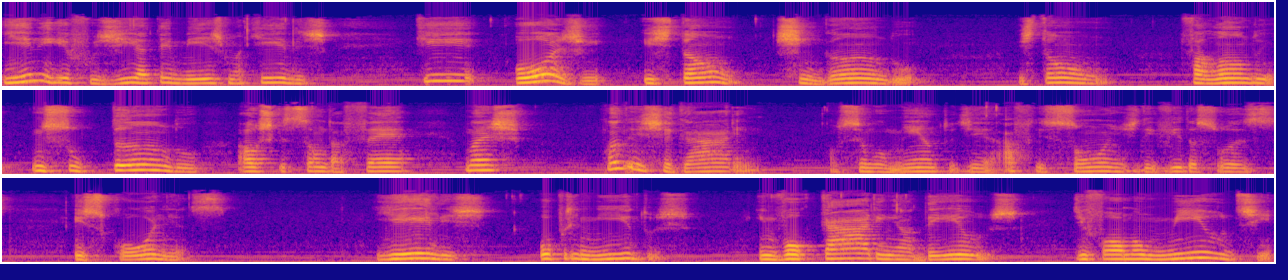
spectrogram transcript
E ele refugia até mesmo aqueles que hoje estão xingando, estão falando, insultando aos que são da fé, mas quando eles chegarem ao seu momento de aflições devido às suas escolhas, e eles, oprimidos, invocarem a Deus de forma humilde,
